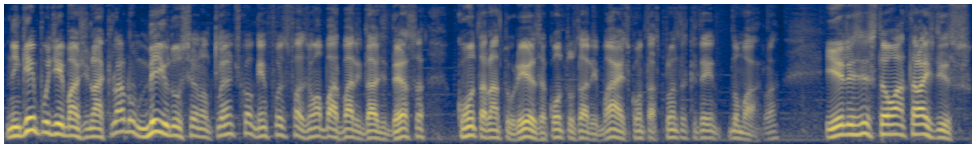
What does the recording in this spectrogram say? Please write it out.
Ninguém podia imaginar que lá no meio do Oceano Atlântico alguém fosse fazer uma barbaridade dessa contra a natureza, contra os animais, contra as plantas que tem no mar. Né? E eles estão atrás disso.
